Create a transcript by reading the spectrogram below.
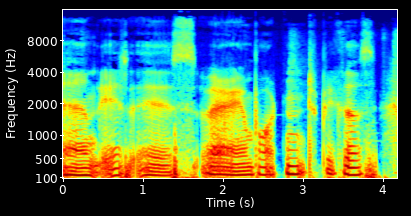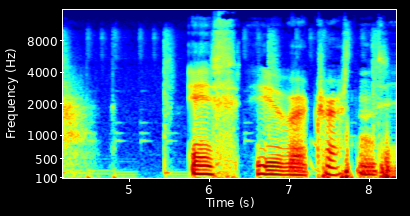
and it is very important because if you were threatened,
